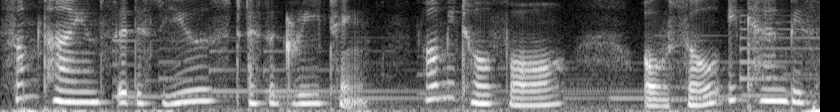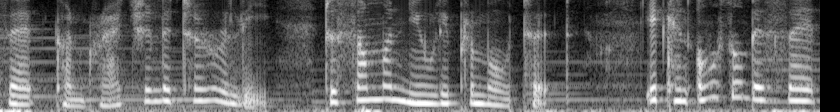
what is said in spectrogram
Sometimes it is used as a greeting, Amitofo. Also, it can be said congratulatorily to someone newly promoted. It can also be said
